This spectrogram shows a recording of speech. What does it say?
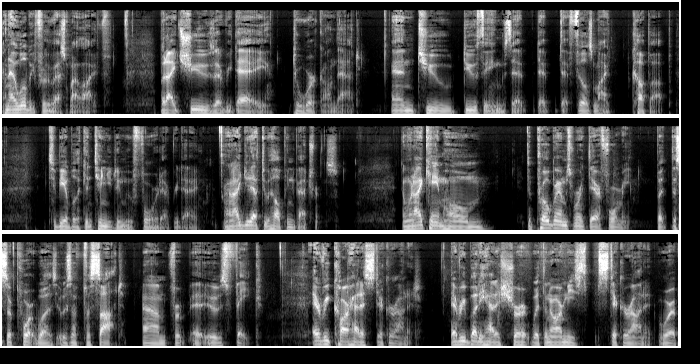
And I will be for the rest of my life. But I choose every day to work on that and to do things that, that, that fills my cup up to be able to continue to move forward every day. And I do that through helping veterans. And when I came home, the programs weren't there for me but the support was. It was a facade. Um, for it was fake. Every car had a sticker on it. Everybody had a shirt with an army sticker on it, or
